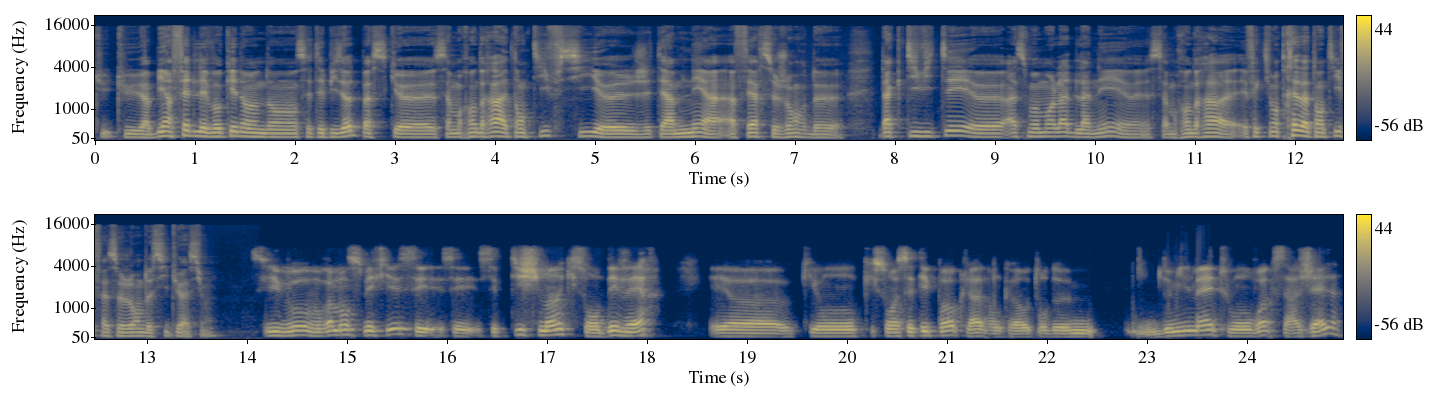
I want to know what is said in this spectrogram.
tu, as bien fait de l'évoquer dans, cet épisode parce que ça me rendra attentif si euh, j'étais amené à, faire ce genre d'activité euh, à ce moment-là de l'année. Euh, ça me rendra effectivement très attentif à ce genre de situation. S'il faut vraiment se méfier, c'est ces petits chemins qui sont en dévers et qui, ont, qui sont à cette époque-là, donc autour de 2000 mètres, où on voit que ça gèle.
